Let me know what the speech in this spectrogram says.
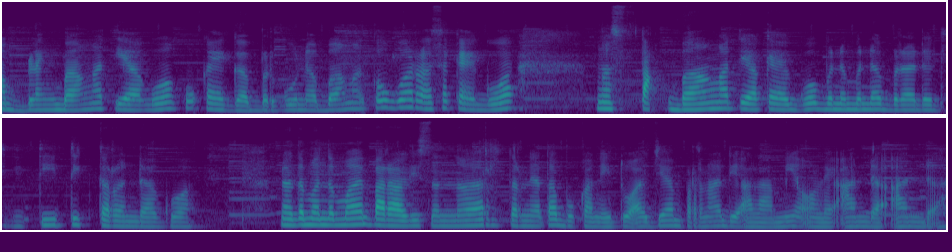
ngeblank banget ya, gue kok kayak gak berguna banget, kok gue rasa kayak gue ngestak banget ya, kayak gue bener-bener berada di titik terendah gue. Nah teman-teman para listener ternyata bukan itu aja yang pernah dialami oleh anda-anda.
